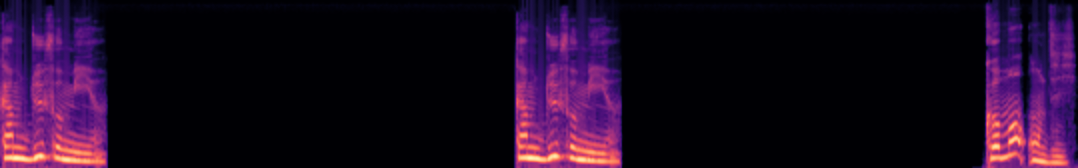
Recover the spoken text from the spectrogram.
Kam dy fëmijë. Fëmijë. Comment on dit?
